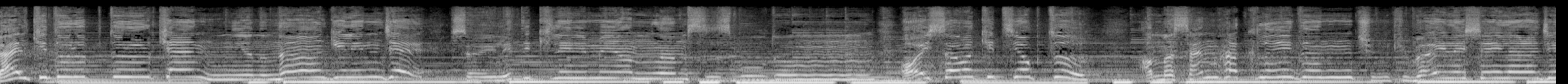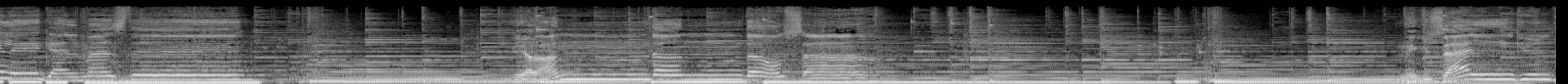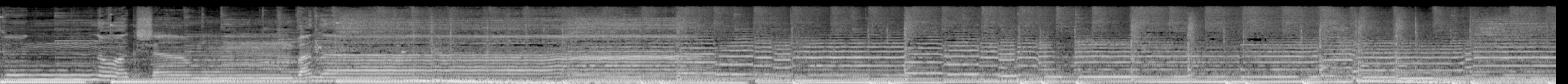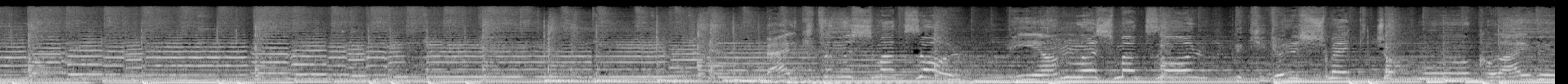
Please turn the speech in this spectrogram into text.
Belki durup dururken yanına gelince Söylediklerimi anlamsız buldum. Oysa vakit yoktu ama sen haklıydın. Çünkü böyle şeyler acele gelmezdi. Yalandan da olsa Ne güzel güldün o akşam bana. Belki tanışmak zor, iyi anlaşmak zor Peki görüşmek çok mu kolaydı?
